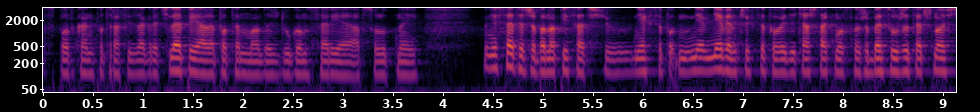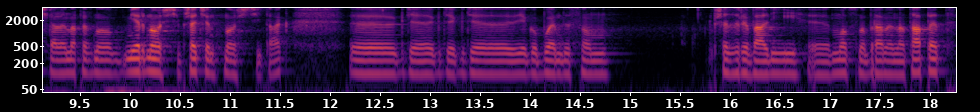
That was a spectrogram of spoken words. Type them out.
spotkań potrafi zagrać lepiej, ale potem ma dość długą serię absolutnej. No niestety trzeba napisać, nie, chcę, nie, nie wiem czy chcę powiedzieć aż tak mocno, że bezużyteczności, ale na pewno mierności, przeciętności, tak? Yy, gdzie, gdzie, gdzie jego błędy są przez rywali yy, mocno brane na tapet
